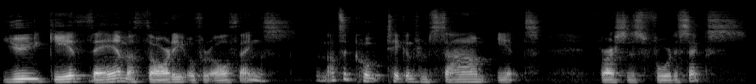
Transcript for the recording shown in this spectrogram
You gave them authority over all things. And that's a quote taken from Psalm 8, verses 4 to 6.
